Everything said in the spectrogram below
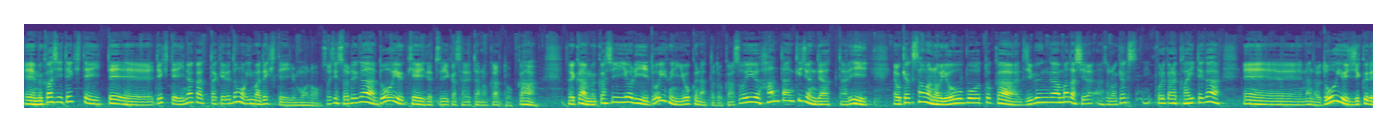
えー、昔できていて、えー、できていなかったけれども今できているものそしてそれがどういう経緯で追加されたのかとかそれから昔よりどういうふうに良くなったとかそういう判断基準であったりお客様の要望とか自分がまだ知らそのお客これから買い手が、えー、なんだろうどういう軸で、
